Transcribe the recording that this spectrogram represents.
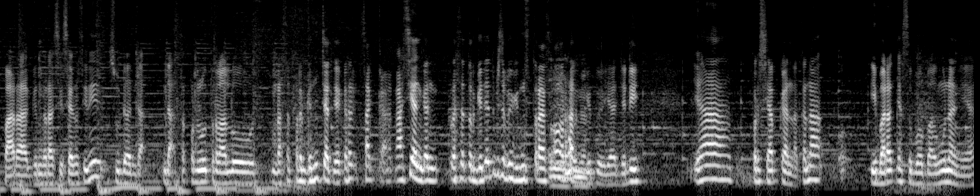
para generasi senior ini sudah tidak tidak perlu terlalu merasa tergencet ya karena kasihan kan merasa tergencet itu bisa bikin stres Iya, orang benar. gitu ya. Jadi ya persiapkan lah karena ibaratnya sebuah bangunan ya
